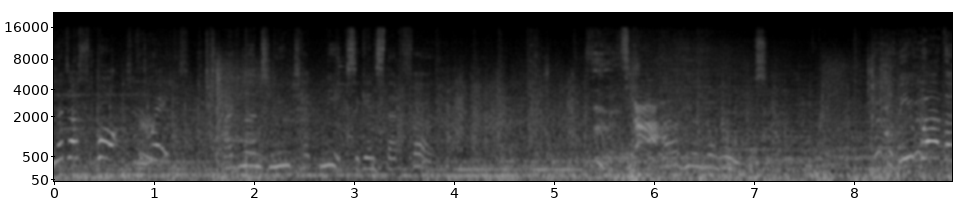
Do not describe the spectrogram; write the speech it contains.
Let us watch and wait. I've learned new techniques against that foe. I'll heal your wounds. Beware the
